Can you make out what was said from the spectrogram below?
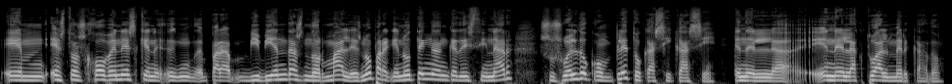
em, estos jóvenes, que, em, para viviendas normales, ¿no? para que no tengan que destinar su sueldo completo casi casi en el, en el actual mercado?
